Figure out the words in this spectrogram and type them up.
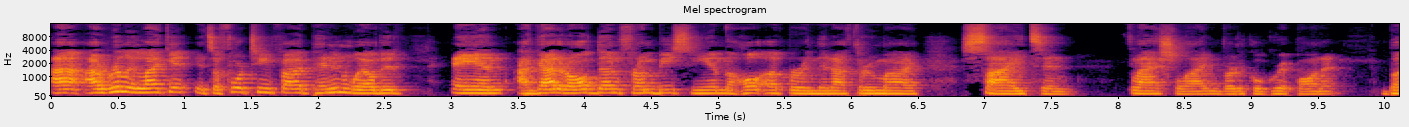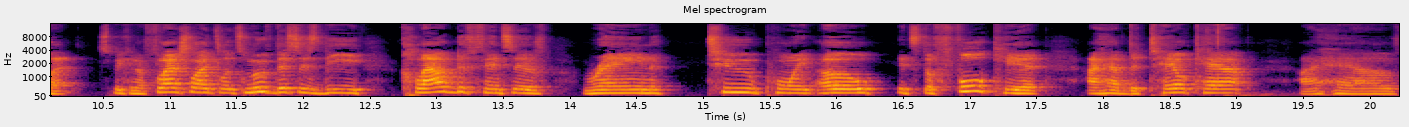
I, I really like it. It's a 14.5 pin and welded, and I got it all done from BCM, the whole upper, and then I threw my sights and flashlight and vertical grip on it. But speaking of flashlights, let's move. This is the Cloud Defensive REIN 2.0. It's the full kit. I have the tail cap. I have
